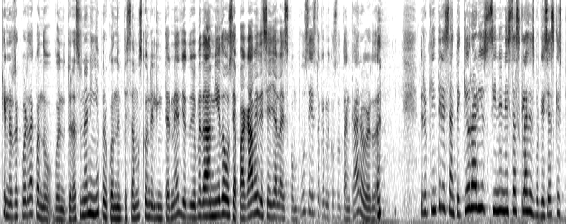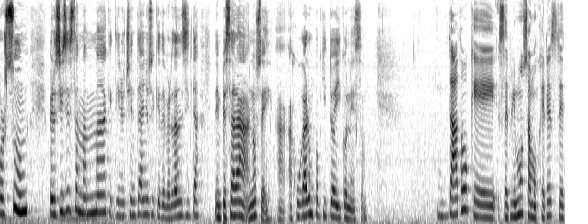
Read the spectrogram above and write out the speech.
que nos recuerda cuando, bueno, tú eras una niña, pero cuando empezamos con el Internet, yo, me daba miedo o se apagaba y decía, ya la descompuse y esto que me costó tan caro, ¿verdad? Pero qué interesante, ¿qué horarios tienen estas clases? Porque decías que es por Zoom, pero si es esta mamá que tiene 80 años y que de verdad necesita empezar a, no sé, a jugar un poquito ahí con eso. Dado que servimos a mujeres de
